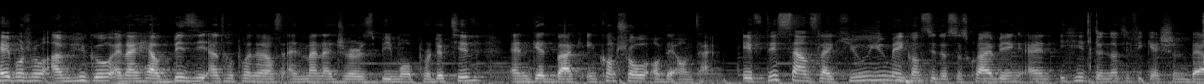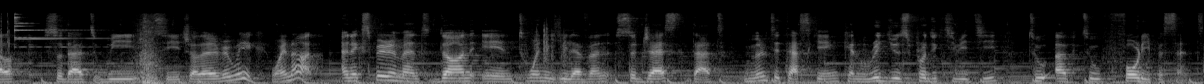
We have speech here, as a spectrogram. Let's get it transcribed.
Hey, bonjour, I'm Hugo and I help busy entrepreneurs and managers be more productive and get back in control of their own time. If this sounds like you, you may consider subscribing and hit the notification bell so that we see each other every week. Why not? An experiment done in 2011 suggests that multitasking can reduce productivity to up to 40%.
